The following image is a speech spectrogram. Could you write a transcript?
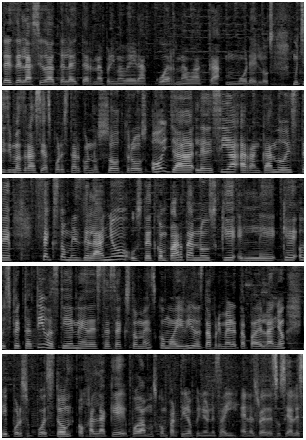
desde la ciudad de la eterna primavera, Cuernavaca, Morelos. Muchísimas gracias por estar con nosotros. Hoy ya le decía, arrancando este sexto mes del año, usted compártanos qué, le, qué expectativas tiene de este sexto mes, cómo ha vivido esta primera etapa del año y por supuesto, ojalá que podamos compartir opiniones ahí en las redes sociales.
